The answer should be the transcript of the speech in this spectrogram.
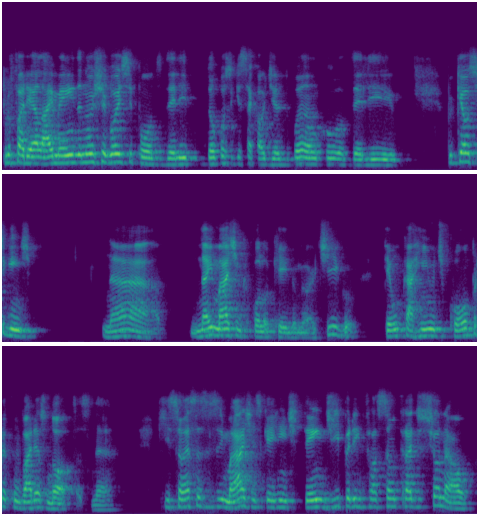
Para o Faria Lime ainda não chegou a esse ponto dele não conseguir sacar o dinheiro do banco, dele. Porque é o seguinte, na, na imagem que eu coloquei no meu artigo, tem um carrinho de compra com várias notas, né? Que são essas imagens que a gente tem de hiperinflação tradicional.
